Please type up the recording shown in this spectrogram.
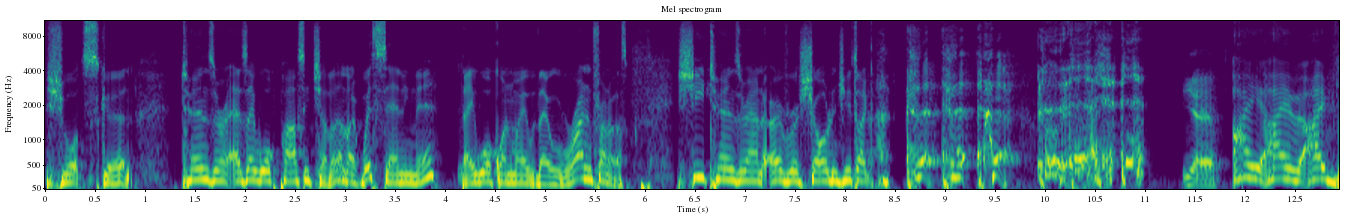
short skirt, turns around as they walk past each other. Like we're standing there, they walk one way, they were right in front of us. She turns around over her shoulder and she's like, yeah. I, I've, I've,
